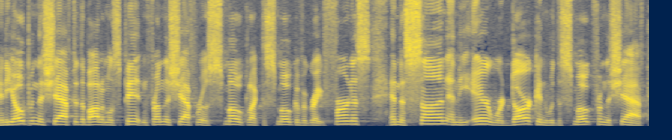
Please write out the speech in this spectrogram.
And he opened the shaft of the bottomless pit, and from the shaft rose smoke like the smoke of a great furnace. And the sun and the air were darkened with the smoke from the shaft.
